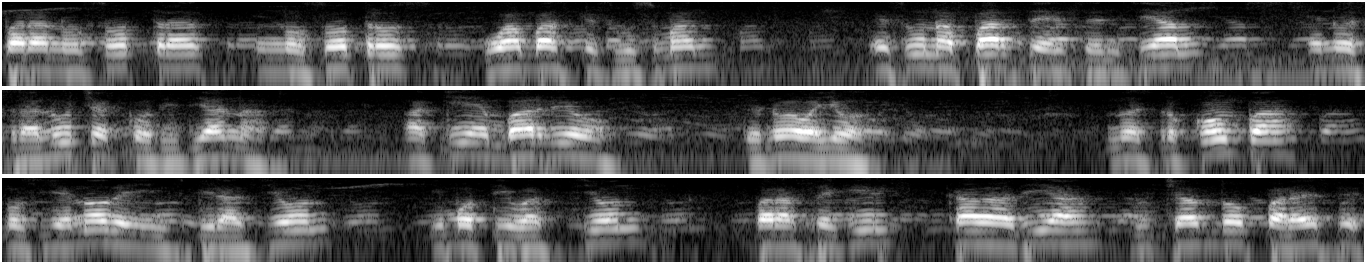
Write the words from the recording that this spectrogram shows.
para nosotras y nosotros, Juan Vázquez Guzmán, es una parte esencial en nuestra lucha cotidiana aquí en barrio de Nueva York. Nuestro compa nos llenó de inspiración y motivación para seguir cada día luchando para ese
